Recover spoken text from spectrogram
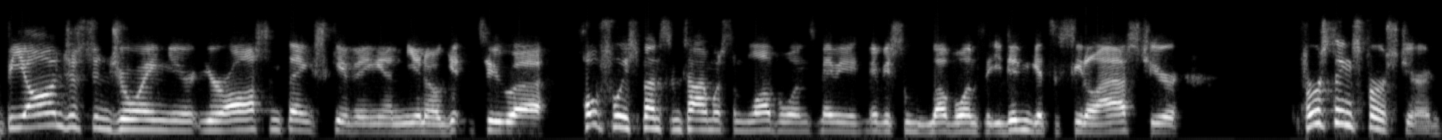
Beyond just enjoying your your awesome Thanksgiving and you know getting to uh, hopefully spend some time with some loved ones, maybe maybe some loved ones that you didn't get to see last year. First things first, Jared.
